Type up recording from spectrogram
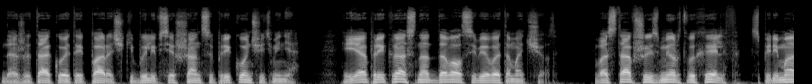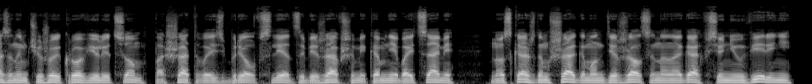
даже так у этой парочки были все шансы прикончить меня. И я прекрасно отдавал себе в этом отчет. Восставший из мертвых эльф, с перемазанным чужой кровью лицом, пошатываясь, брел вслед забежавшими ко мне бойцами, но с каждым шагом он держался на ногах все неуверенней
